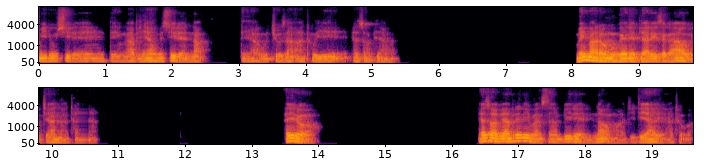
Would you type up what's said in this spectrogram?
မီတို့ရှိတယ်တင်ငါဘုရားမရှိတဲ့နောက်တရားကိုကြိုးစားအားထုတ်ရေးမြတ်စွာဘုရား မိမတော်မူခဲ့တဲ့ဗျာဒီစကားကိုကြားနာထားတာအဲတော့မြတ်စွာဘုရားပြိဋိဘံစံပြီးတဲ့နောက်မှာဒီတရားတွေအထုတ်ပါ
